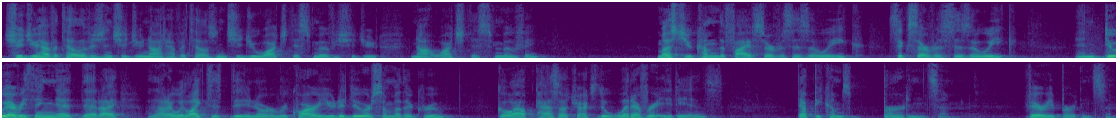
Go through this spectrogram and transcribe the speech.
Should you have a television? Should you not have a television? Should you watch this movie? Should you not watch this movie? Must you come to five services a week, six services a week? and do everything that, that, I, that I would like to you know, require you to do or some other group, go out, pass out tracts, do whatever it is, that becomes burdensome, very burdensome.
